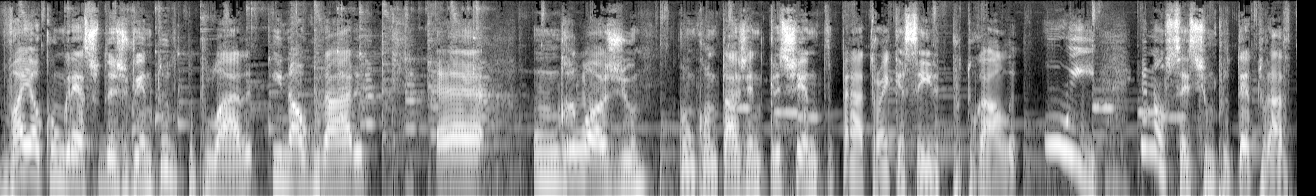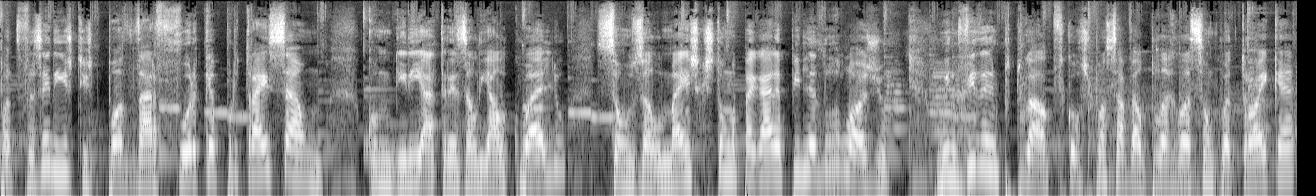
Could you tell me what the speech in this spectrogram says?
vai ao Congresso da Juventude Popular inaugurar uh, um relógio com contagem decrescente para a Troika sair de Portugal. Ui! Eu não sei se um protetorado pode fazer isto. Isto pode dar forca por traição. Como diria a Teresa Leal Coelho, são os alemães que estão a pagar a pilha do relógio. O indivíduo em Portugal que ficou responsável pela relação com a Troika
